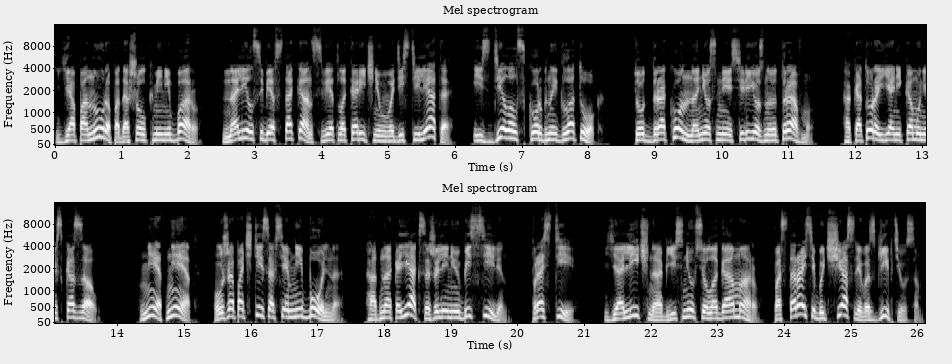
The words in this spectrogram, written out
Я понуро подошел к мини-бару, налил себе в стакан светло-коричневого дистиллята и сделал скорбный глоток. Тот дракон нанес мне серьезную травму, о которой я никому не сказал. Нет, нет, уже почти совсем не больно. Однако я, к сожалению, бессилен. Прости. Я лично объясню все Лагоамару. Постарайся быть счастлива с Гиптиусом.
